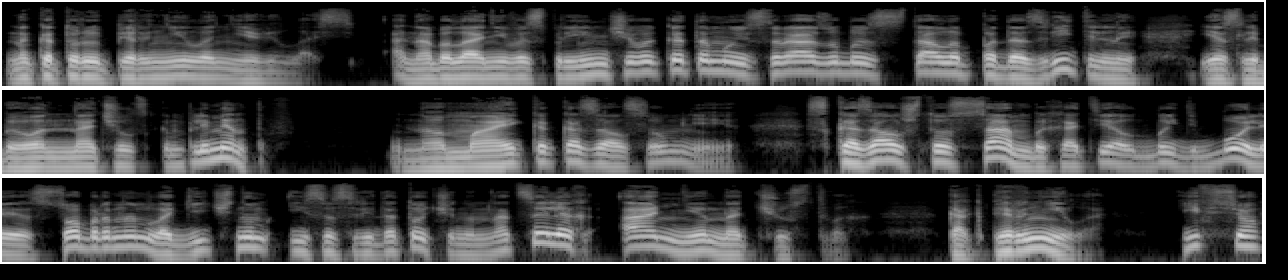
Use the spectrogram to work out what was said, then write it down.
на которую Пернила не велась. Она была невосприимчива к этому и сразу бы стала подозрительной, если бы он начал с комплиментов. Но Майк оказался умнее. Сказал, что сам бы хотел быть более собранным, логичным и сосредоточенным на целях, а не на чувствах. Как пернило. И все.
